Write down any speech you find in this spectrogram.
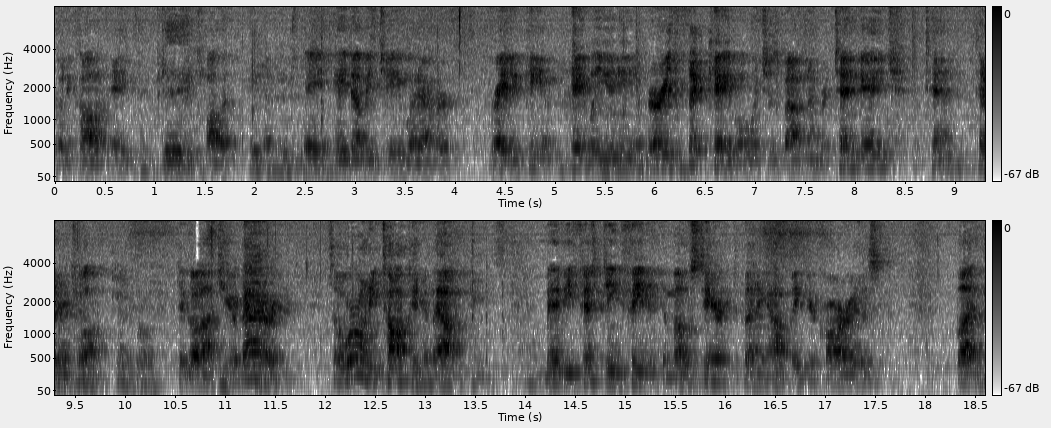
what do you call it, A, call it? AWG, whatever, rated cable, you need a very thick cable, which is about number ten gauge, 10, 10 or twelve, to go out to your battery. So we're only talking about maybe fifteen feet at the most here, depending on how big your car is. But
